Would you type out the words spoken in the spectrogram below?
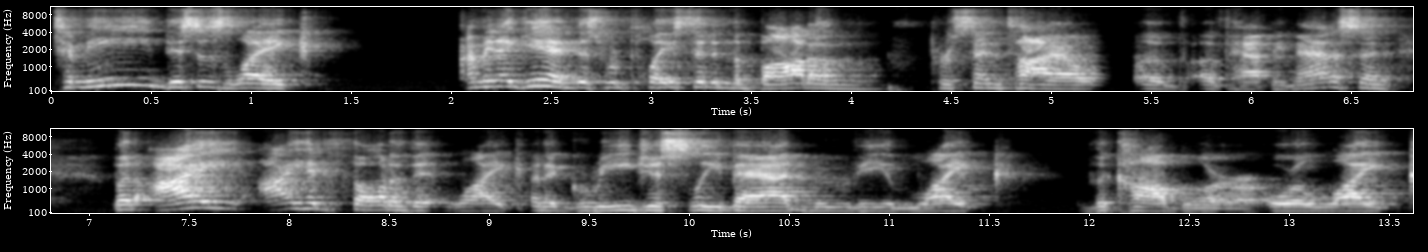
To me, this is like, I mean, again, this would place it in the bottom percentile of of Happy Madison, but I I had thought of it like an egregiously bad movie, like The Cobbler, or like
